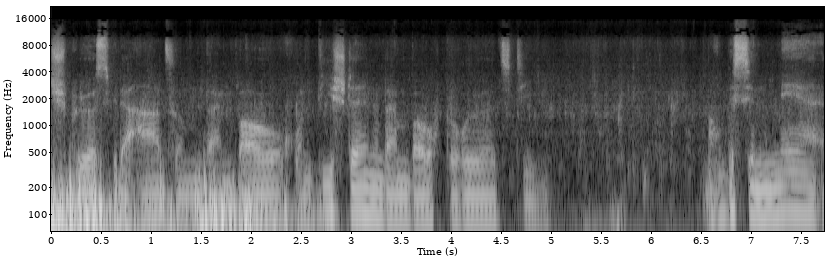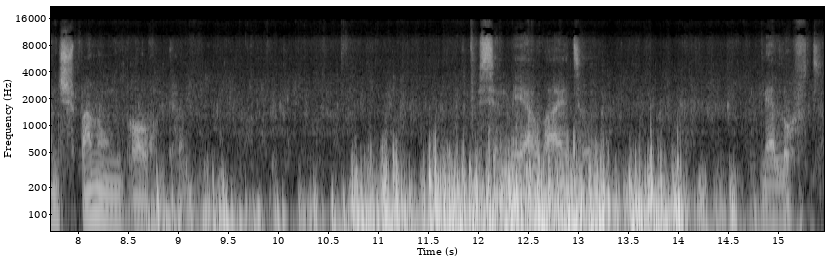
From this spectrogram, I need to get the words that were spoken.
spürst, wie der Atem deinen Bauch und die Stellen in deinem Bauch berührt, die noch ein bisschen mehr Entspannung brauchen können. Ein bisschen mehr Weite, mehr Luft.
